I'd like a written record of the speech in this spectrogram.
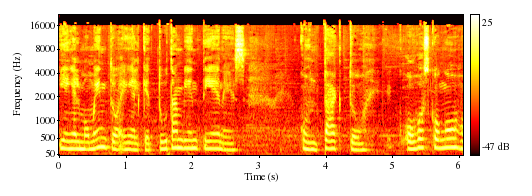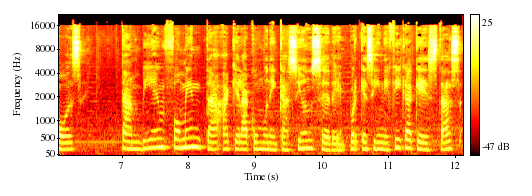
Y en el momento en el que tú también tienes contacto ojos con ojos, también fomenta a que la comunicación se dé, porque significa que estás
